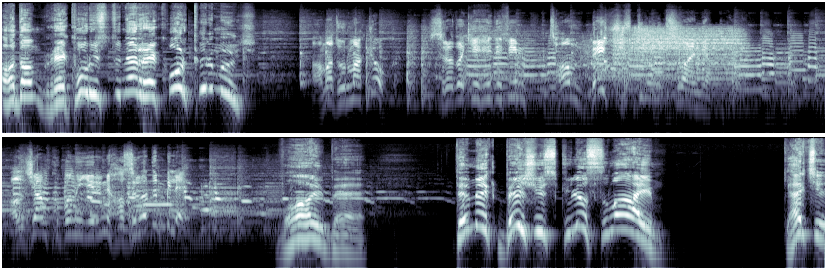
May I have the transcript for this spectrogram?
Adam rekor üstüne rekor kırmış. Ama durmak yok. Sıradaki hedefim tam 500 kiloluk slime yapmak. Alacağım kupanın yerini hazırladım bile. Vay be. Demek 500 kilo slime. Gerçi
